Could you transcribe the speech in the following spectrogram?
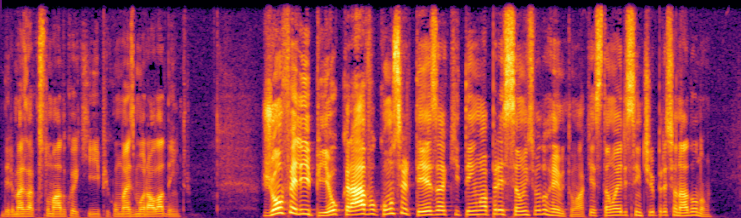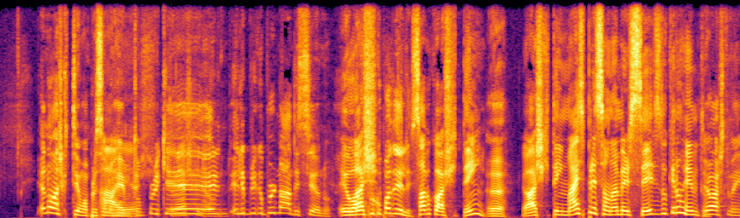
Dele mais acostumado com a equipe, com mais moral lá dentro. João Felipe, eu cravo com certeza que tem uma pressão em cima do Hamilton. A questão é ele se sentir pressionado ou não. Eu não acho que tem uma pressão Ah, no Hamilton, acho- porque ele, ele briga por nada esse ano. Eu não acho- por culpa dele. Sabe o que eu acho que tem? É, Eu acho que tem mais pressão na Mercedes do que no Hamilton. eu acho também.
